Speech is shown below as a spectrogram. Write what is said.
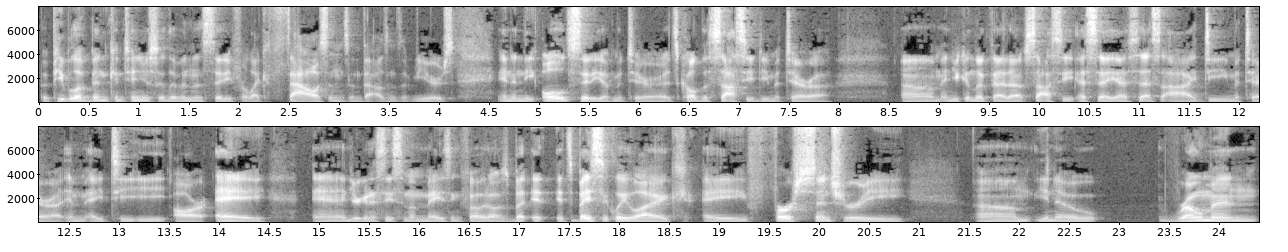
But people have been continuously living in the city for like thousands and thousands of years. And in the old city of Matera, it's called the Sassi di Matera. Um, and you can look that up, Sassi, S A S S I D Matera, M A T E R A and you're going to see some amazing photos. But it, it's basically like a first century, um, you know, Roman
